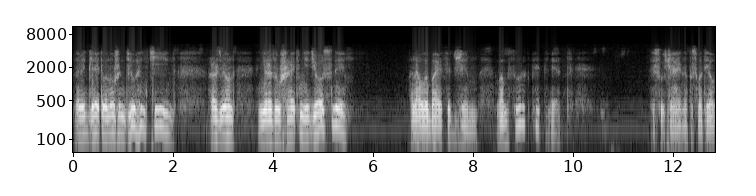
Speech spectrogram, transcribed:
Но ведь для этого нужен дюгантин. Разве он не разрушает мне десны?» Она улыбается. «Джим, вам 45 лет». И случайно посмотрел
